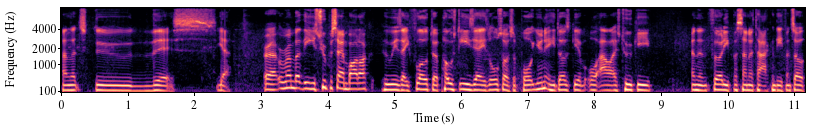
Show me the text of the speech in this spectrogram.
And let's do this. Yeah. Uh, remember the Super Saiyan Bardock, who is a floater, post EZA is also a support unit. He does give all allies 2 Ki and then 30% attack and defense. So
